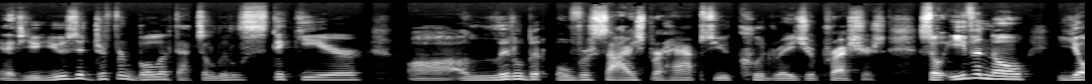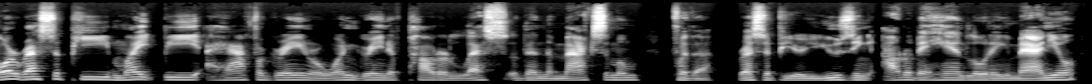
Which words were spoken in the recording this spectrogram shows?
And if you use a different bullet that's a little stickier, uh, a little bit oversized, perhaps, you could raise your pressures. So even though your recipe might be a half a grain or one grain of powder less than the maximum for the recipe you're using out of a hand loading manual,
